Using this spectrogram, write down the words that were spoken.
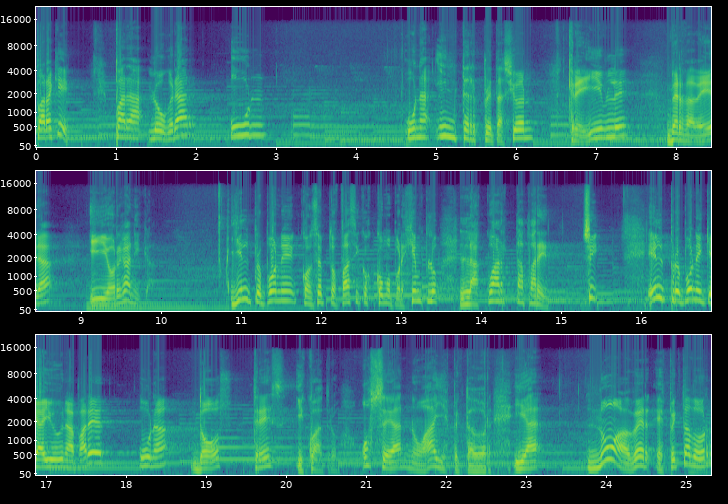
¿Para qué? Para lograr un, una interpretación creíble, verdadera y orgánica. Y él propone conceptos básicos como por ejemplo la cuarta pared. Sí, él propone que hay una pared, una, dos, tres y cuatro. O sea, no hay espectador. Y a no haber espectador,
